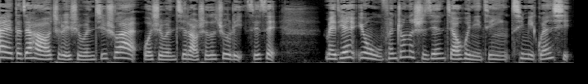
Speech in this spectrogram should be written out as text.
嗨，大家好，这里是文姬说爱，我是文姬老师的助理 C C，每天用五分钟的时间教会你经营亲密关系。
